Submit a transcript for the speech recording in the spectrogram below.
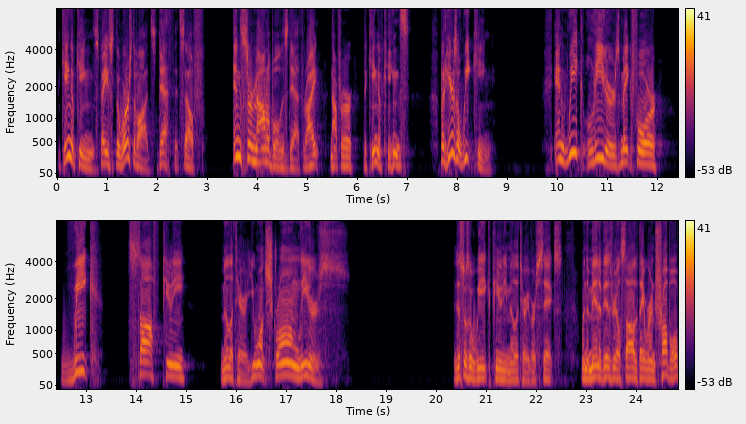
The King of Kings faced the worst of odds, death itself. Insurmountable is death, right? Not for the King of Kings. But here's a weak king. And weak leaders make for weak soft, puny military. You want strong leaders. And this was a weak, puny military. Verse 6 When the men of Israel saw that they were in trouble,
